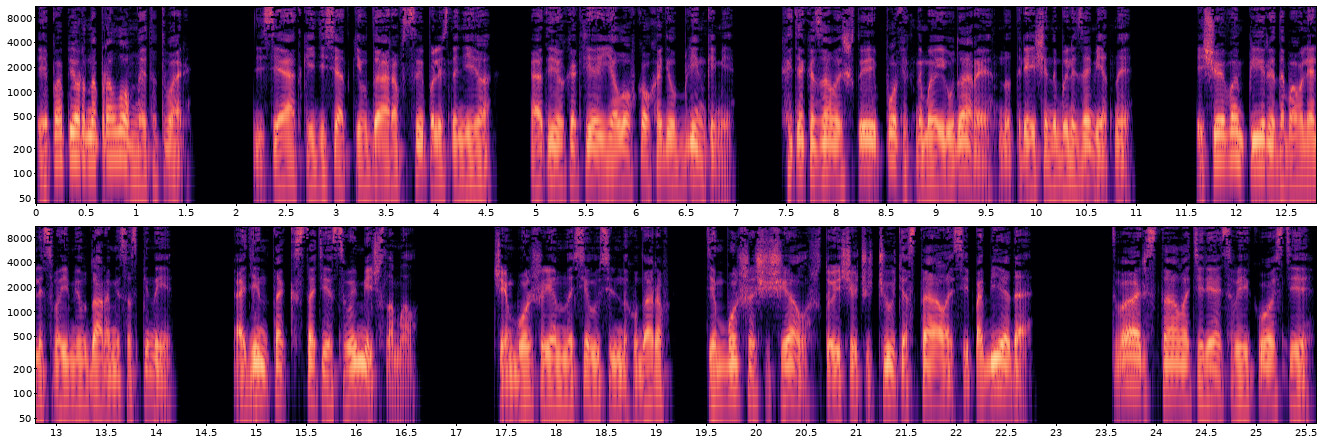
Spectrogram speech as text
и попер на пролом на эту тварь. Десятки и десятки ударов сыпались на нее, от ее когтей я ловко уходил блинками, хотя казалось, что ей пофиг на мои удары, но трещины были заметны. Еще и вампиры добавляли своими ударами со спины. Один так, кстати, свой меч сломал. Чем больше я наносил усиленных ударов, тем больше ощущал, что еще чуть-чуть осталось, и победа. Тварь стала терять свои кости,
